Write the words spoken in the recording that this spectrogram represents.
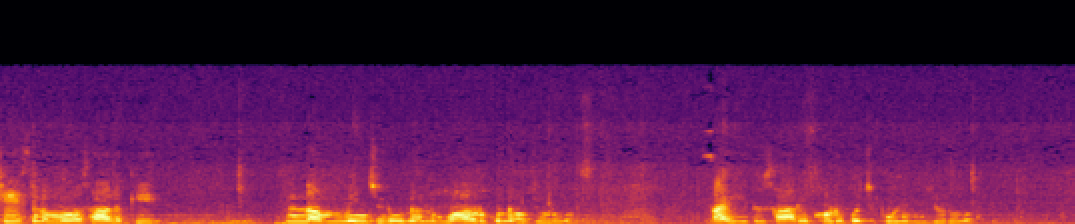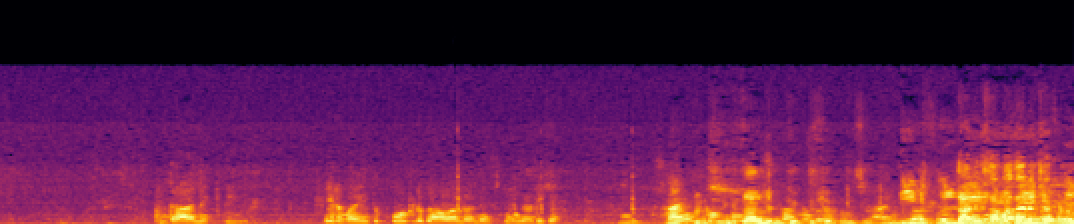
చేసిన మోసాలకి నమ్మించి నువ్వు నన్ను వాడుకున్నావు చూడు. ఐదు సార్లు కడుపు వచ్చి పోయింది చూడు. దానికి ఇరవై ఐదు కోట్లు కావాలనేసి నేను అడిగాను దానికి సమాధానం చెప్పండి.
